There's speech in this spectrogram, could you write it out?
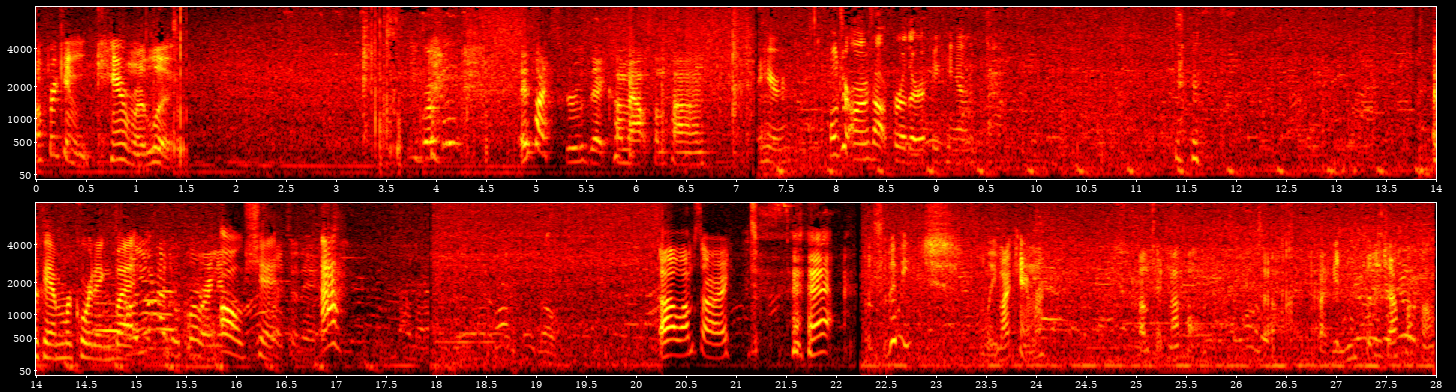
My freaking camera, look. you broke it? It's like screws that come out sometimes. Here. Hold your arms out further if you can. okay, I'm recording, Oh, but. you don't have to record right now. Oh, shit. Wait till then. Ah! Oh, I'm sorry. Go to the beach. Leave my camera. I'm taking my phone. So if I get any footage off my phone,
